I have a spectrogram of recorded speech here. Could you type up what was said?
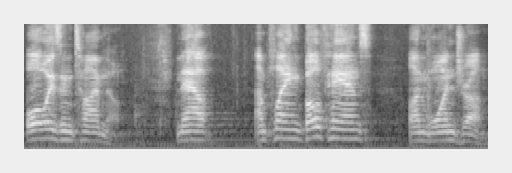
Always in time though. Now, I'm playing both hands on one drum,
